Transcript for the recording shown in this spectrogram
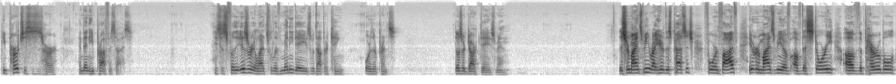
He purchases her, and then he prophesies. He says, For the Israelites will live many days without their king or their prince. Those are dark days, man. This reminds me, right here, this passage, 4 and 5, it reminds me of, of the story of the parable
